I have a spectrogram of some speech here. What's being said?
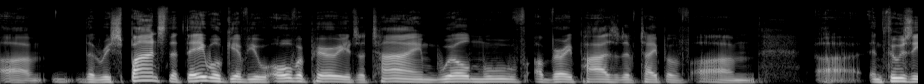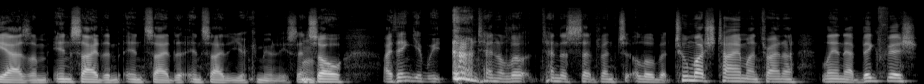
um, the response that they will give you over periods of time will move a very positive type of um, uh, enthusiasm inside the inside the inside your communities, and so. I think we tend to li- tend to spend a little bit too much time on trying to land that big fish,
